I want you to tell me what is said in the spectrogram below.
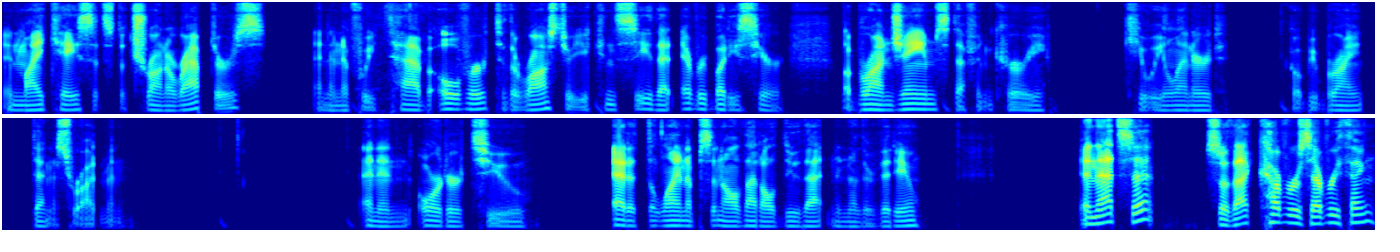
In my case, it's the Toronto Raptors. And then if we tab over to the roster, you can see that everybody's here. LeBron James, Stephen Curry, Kiwi Leonard, Kobe Bryant, Dennis Rodman. And in order to edit the lineups and all that. I'll do that in another video. And that's it. So that covers everything.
